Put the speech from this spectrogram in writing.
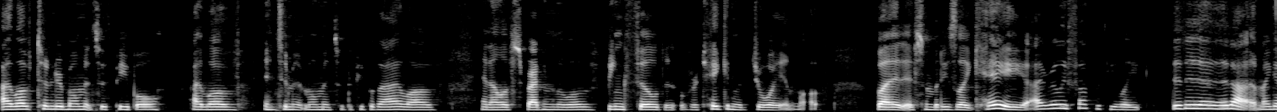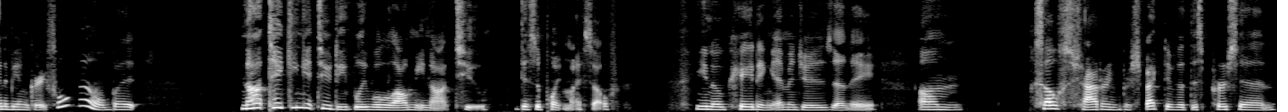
I love tender moments with people. I love intimate moments with the people that I love, and I love spreading the love, being filled and overtaken with joy and love. But if somebody's like, "Hey, I really fuck with you," like, da da da da, am I gonna be ungrateful? No, but not taking it too deeply will allow me not to disappoint myself. You know, creating images and a um self shattering perspective that this person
